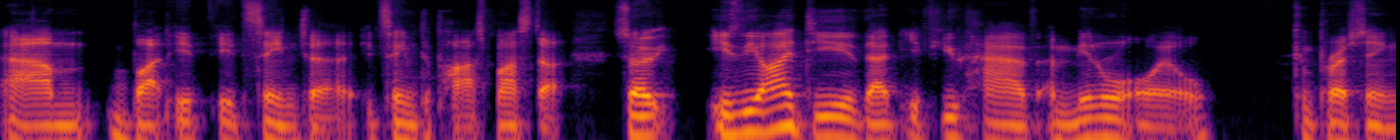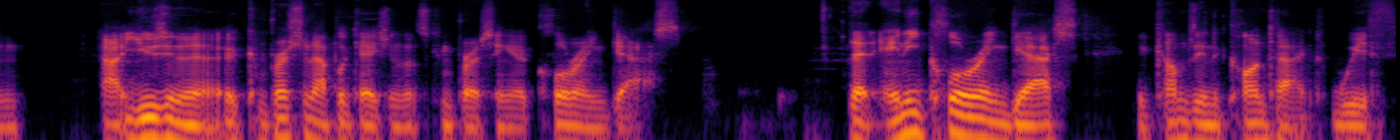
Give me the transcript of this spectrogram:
Um, but it, it seemed to it seemed to pass muster. So is the idea that if you have a mineral oil compressing uh, using a, a, compression application that's compressing a chlorine gas, that any chlorine gas that comes into contact with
